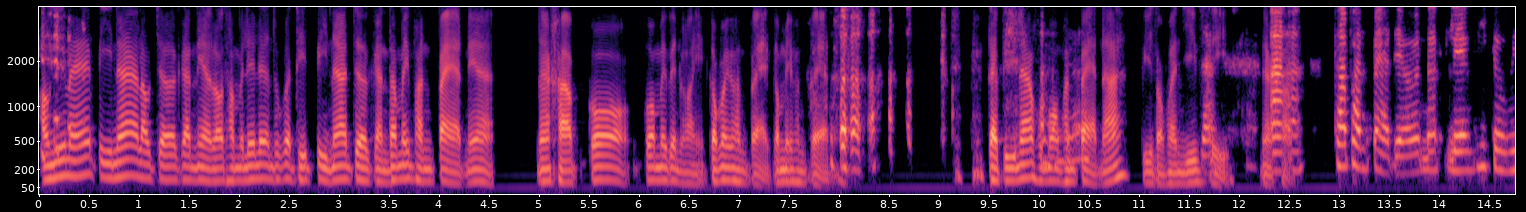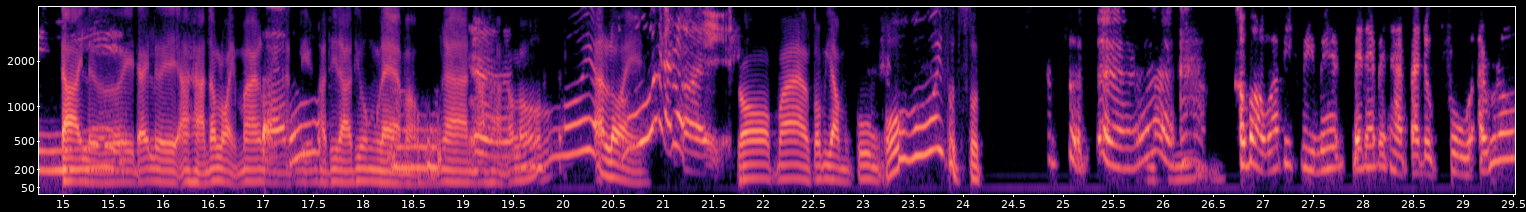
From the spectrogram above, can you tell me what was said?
เอางี้ไหมปีหน้าเราเจอกันเนี่ยเราทำไปเรื่อยๆทุกอาทิตย์ปีหน้าเจอกันถ้าไม่พันแปดเนี่ยนะครับ ก็ก็ไม่เป็นไรก็ไม่พันแปดก็ไม่พันแปด แต่ปีหน้าผมมองพันแปดนะ ปีสองพันยี่สิบสี่นะครับอะถ้าพันแปดเดี๋ยวนัดเลี้ยงพี่กวี ได้เลยได้เลยอาหารอร่อยมากเลยสาธุนะเลี้ยงพาทิราที่โรงแรมอะอืมโอ้โหงานเอออาหารอร่อยอร่อยโอ้ยอร่อยชอบมากต้มยำกุ้ง โอ้ยสุดสุดๆเออๆเขาบอกว่าพี่กวีไม่ไม่ได้ไปทานปลาดุกฟูอร่อ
